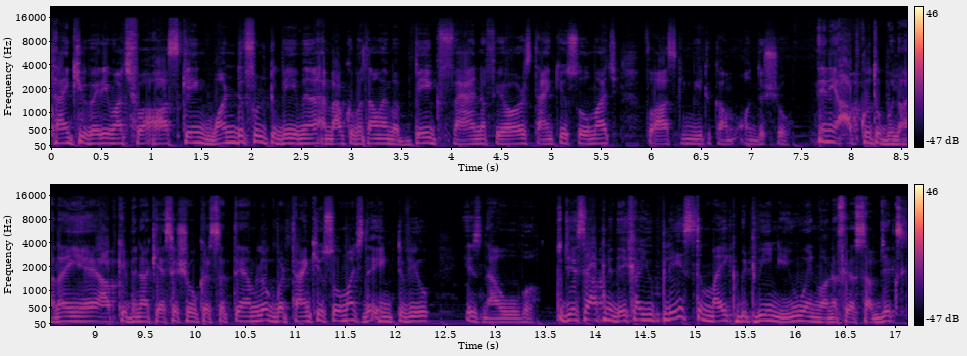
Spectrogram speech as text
Thank you very much for asking wonderful to here. I'm आपको बताऊँ, I'm a big fan of yours. Thank you so much for asking me to come on the show. नहीं नहीं, आपको तो बुलाना ही है, आपके बिना कैसे शो कर सकते हैं हम लोग but thank you so much the interview is now over तो जैसे आपने देखा you place the mic between you and one of your subjects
